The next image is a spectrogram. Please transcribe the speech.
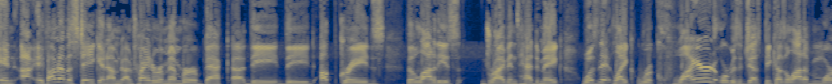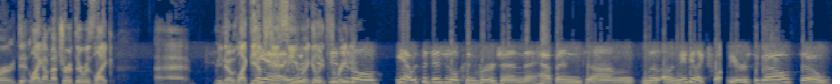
And uh, if I'm not mistaken, I'm, I'm trying to remember back uh, the the upgrades that a lot of these drive-ins had to make. Wasn't it like required, or was it just because a lot of them were like? I'm not sure if there was like, uh, you know, like the yeah, FCC regulates the the radio. digital, Yeah, it was the digital conversion that happened um, uh, maybe like 12 years ago. Mm-hmm. So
